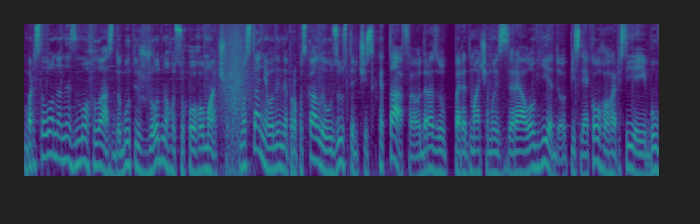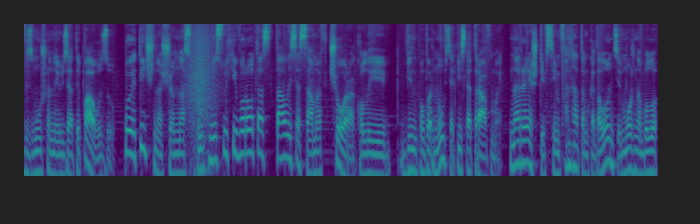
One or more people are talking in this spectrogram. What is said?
Барселона не змогла здобути жодного сухого матчу. Востаннє вони не пропускали у зустрічі з Хетафе одразу перед матчами з Реал Ов'єдо, після якого Гарсія і був змушений взяти паузу. Поетично, що наступні сухі ворота сталися саме вчора, коли він повернувся після травми. Нарешті всім фанатам каталонців можна було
